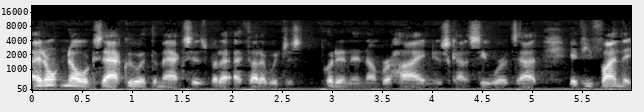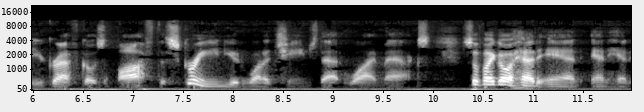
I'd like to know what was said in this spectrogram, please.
I, don't know exactly what the max is, but I, I, thought I would just put in a number high and just kind of see where it's at. If you find that your graph goes off the screen, you'd want to change that y max. So if I go ahead and, and hit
